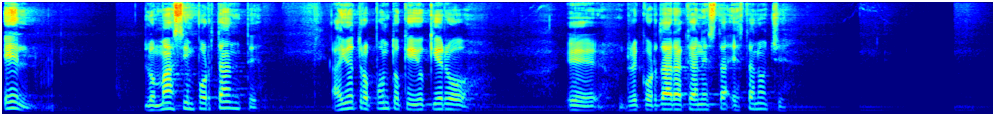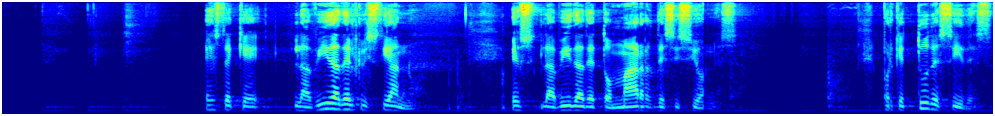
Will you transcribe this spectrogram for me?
Él lo más importante. Hay otro punto que yo quiero eh, recordar acá en esta, esta noche. Es de que la vida del cristiano es la vida de tomar decisiones. Porque tú decides.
